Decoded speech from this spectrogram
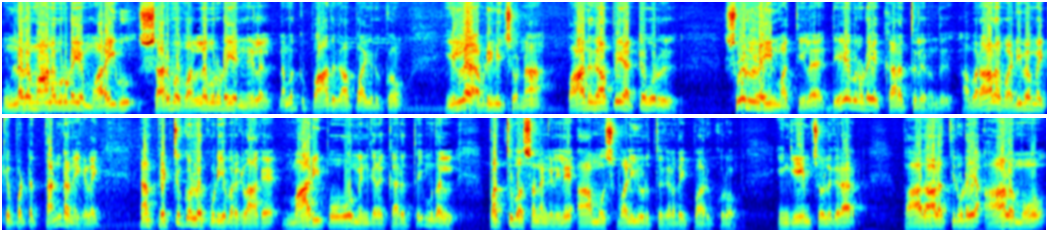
உன்னதமானவருடைய மறைவு சர்வ வல்லவருடைய நிழல் நமக்கு பாதுகாப்பாக இருக்கும். இல்லை அப்படின்னு சொன்னால் பாதுகாப்பே அற்ற ஒரு சூழ்நிலையின் மத்தியில் தேவனுடைய கரத்திலிருந்து அவரால் வடிவமைக்கப்பட்ட தண்டனைகளை நாம் பெற்றுக்கொள்ளக்கூடியவர்களாக மாறி போவோம் என்கிற கருத்தை முதல் பத்து வசனங்களிலே ஆமோஸ் வலியுறுத்துகிறதை பார்க்கிறோம். இங்கேயும் சொல்லுகிறார் பாதாளத்தினுடைய ஆழமோ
